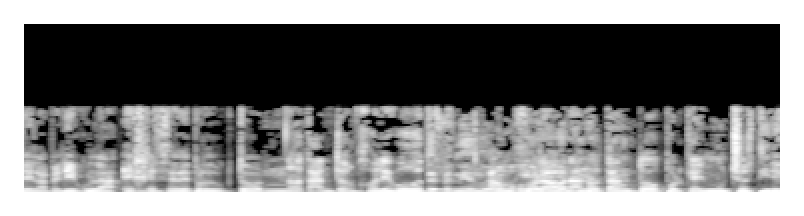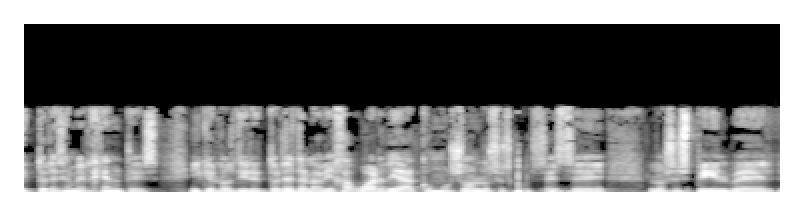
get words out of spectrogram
de la película ejerce de productor. No tanto en Hollywood. Dependiendo. A lo mejor ahora no tanto porque hay muchos directores emergentes y que los directores de la vieja guardia, como son los Scorsese, los Spielberg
